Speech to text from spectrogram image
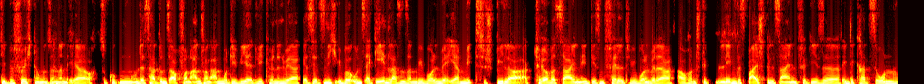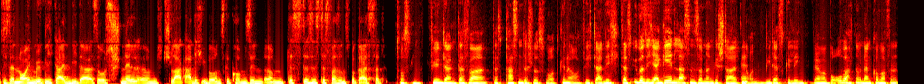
die Befürchtungen, sondern eher auch zu gucken. Und das hat uns auch von Anfang an motiviert. Wie können wir es jetzt nicht über uns ergehen lassen, sondern wie wollen wir eher Mitspieler, Akteure sein in diesem Feld? Wie wollen wir da auch ein Stück lebendes Beispiel sein für diese Integration dieser neuen Möglichkeiten, die da so schnell ähm, schlagartig über uns gekommen sind? Ähm, das, das ist das, was uns begeistert. Thorsten, vielen Dank. Das war das passende Schlusswort. Genau. Dich da nicht das über sich ergehen gehen lassen, sondern gestalten. Und wie das gelingt, werden wir beobachten und dann kommen wir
